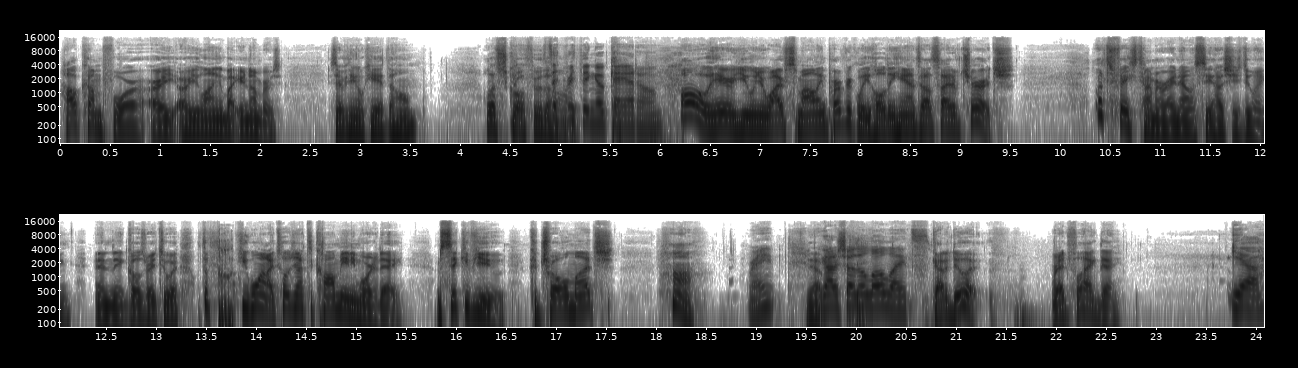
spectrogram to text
How come for? Are, you- are you lying about your numbers? Is everything okay at the home? Well, let's scroll through the Is home. everything okay at home? Oh, here, you and your wife smiling perfectly, holding hands outside of church. Let's FaceTime her right now and see how she's doing. And it goes right to it. What the fuck you want? I told you not to call me anymore today. I'm sick of you. Control much? Huh. Right? Yep. You got to show the lowlights. Got to do it. Red flag day. Yeah,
